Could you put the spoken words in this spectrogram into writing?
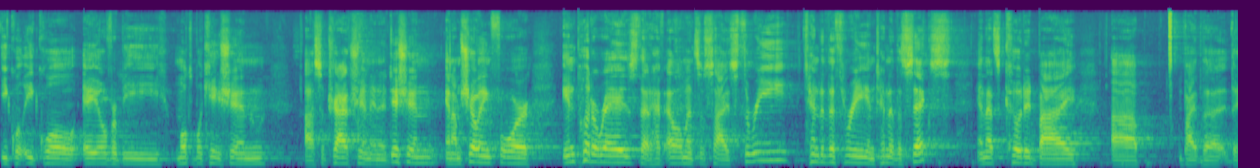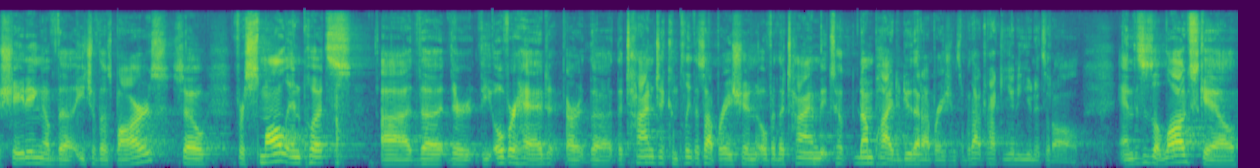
equal equal, A over B, multiplication, uh, subtraction, and addition. And I'm showing for input arrays that have elements of size 3, 10 to the 3, and 10 to the 6, and that's coded by, uh, by the, the shading of the, each of those bars. So for small inputs, uh, the, the, overhead, or the, the time to complete this operation over the time it took NumPy to do that operation, so without tracking any units at all. And this is a log scale,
